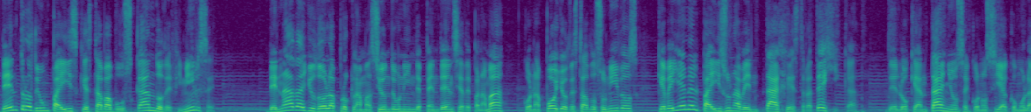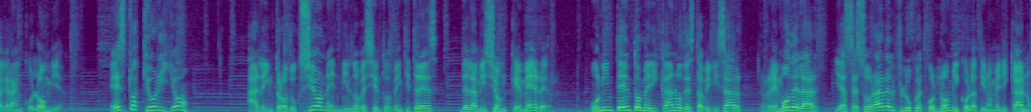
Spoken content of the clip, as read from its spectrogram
dentro de un país que estaba buscando definirse. De nada ayudó la proclamación de una independencia de Panamá con apoyo de Estados Unidos que veía en el país una ventaja estratégica de lo que antaño se conocía como la Gran Colombia. ¿Esto a qué orilló? A la introducción en 1923 de la misión Kemerer, un intento americano de estabilizar, remodelar y asesorar el flujo económico latinoamericano.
